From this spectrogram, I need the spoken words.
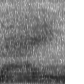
say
